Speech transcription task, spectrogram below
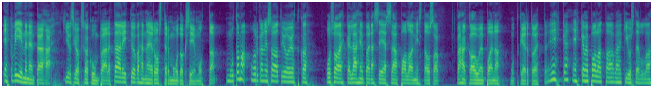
ehkä viimeinen tähän kirsikakskakun päälle. Tämä liittyy vähän näihin roster-muutoksiin, mutta muutama organisaatio, jotka osaa ehkä lähempänä CS palaamista, osa vähän kauempana, mutta kertoo, että ehkä, ehkä me palataan, vähän kiustellaan.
